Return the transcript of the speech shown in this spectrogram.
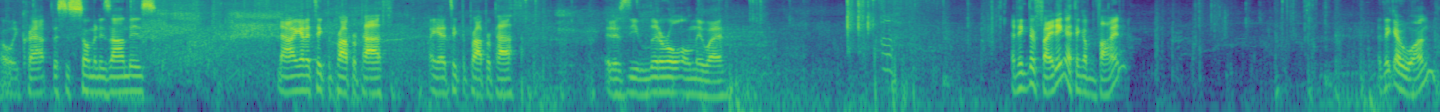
Holy crap, this is so many zombies. Now I gotta take the proper path. I gotta take the proper path. It is the literal only way. I think they're fighting. I think I'm fine. I think I won.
